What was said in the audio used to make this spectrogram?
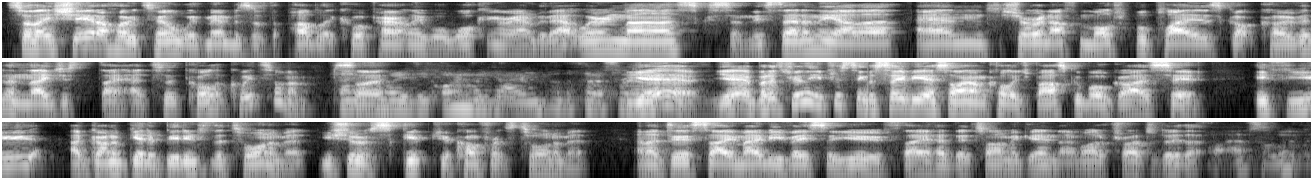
So they shared a hotel with members of the public who apparently were walking around without wearing masks and this, that, and the other. And sure enough, multiple players got COVID, and they just they had to call it quits on them. So the only game of the first round. yeah, yeah, but it's really interesting. The CBS Eye on College basketball guys said if you are going to get a bid into the tournament, you should have skipped your conference tournament. And I dare say maybe VCU, if they had their time again, they might have tried to do that. Oh, absolutely.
